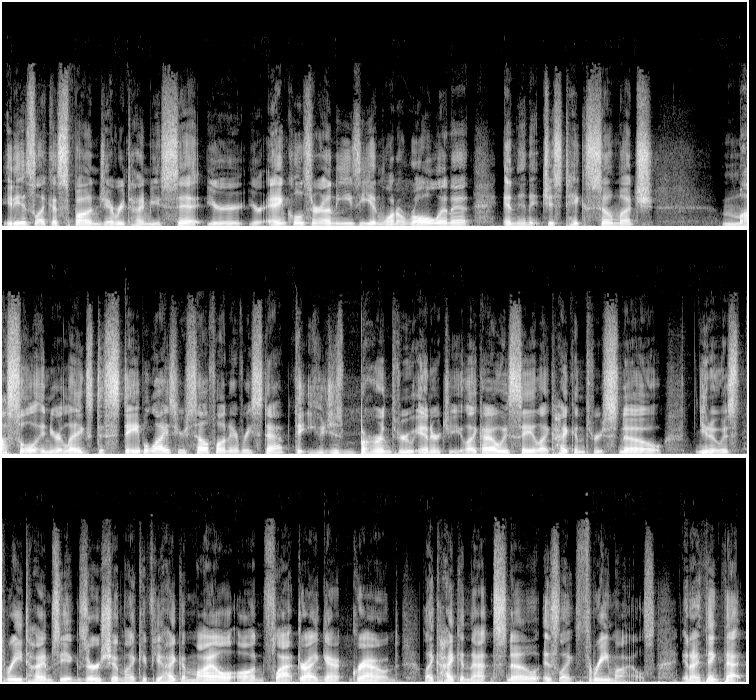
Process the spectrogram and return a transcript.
it is like a sponge every time you sit your your ankles are uneasy and want to roll in it and then it just takes so much muscle in your legs to stabilize yourself on every step that you just burn through energy. Like I always say, like hiking through snow, you know, is three times the exertion. Like if you hike a mile on flat, dry ga- ground, like hiking that in snow is like three miles. And I think that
